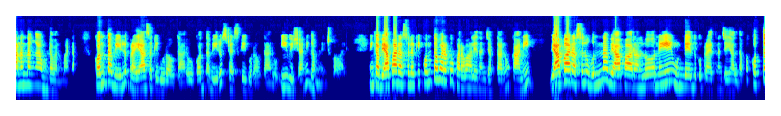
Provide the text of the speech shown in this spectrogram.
ఆనందంగా ఉండవన్నమాట. కొంత వీళ్ళు ప్రయాసకి గురవుతారు కొంత వీరు స్ట్రెస్కి గురవుతారు. ఈ విషయాన్ని గమనించుకోవాలి. ఇంకా వ్యాపారస్తులకి కొంతవరకు పర్వాలేదని చెప్తాను. కానీ వ్యాపారస్తులు ఉన్న వ్యాపారంలోనే ఉండేందుకు ప్రయత్నం చేయాలి తప్ప కొత్త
